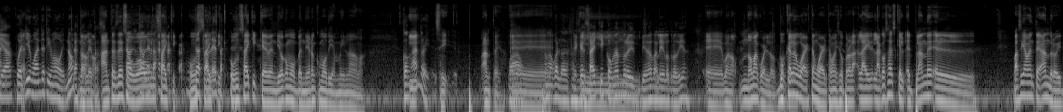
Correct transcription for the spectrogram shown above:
odia- Fue el G1 de T-Mobile, ¿no? Las No, no, tabletas. Antes de eso Ta- hubo tableta. un Psychic. Un Las tabletas. Psychic. Un Psychic que vendió como, vendieron como 10.000 nada más. Con Y- Android. Sí, antes. Wow. Eh, no me acuerdo de eso. es que el Sidekick con Android viene a salir el otro día Eh, bueno, no me acuerdo. Búscalo en Wire, está en Wire, está buenísimo. Pero la, la, la cosa es que el, el plan de. El, básicamente, Android,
